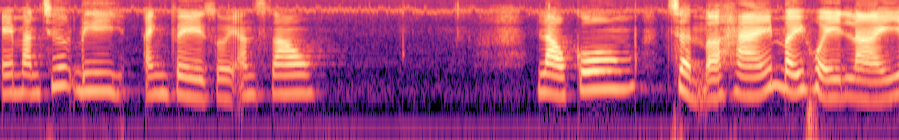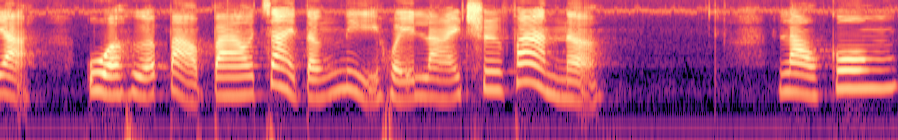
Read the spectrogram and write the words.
Em ăn trước đi, anh về rồi ăn sau. 老公，怎么还没回来呀？我和宝宝在等你回来吃饭呢。老公，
